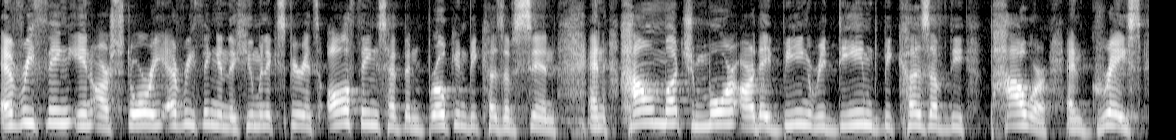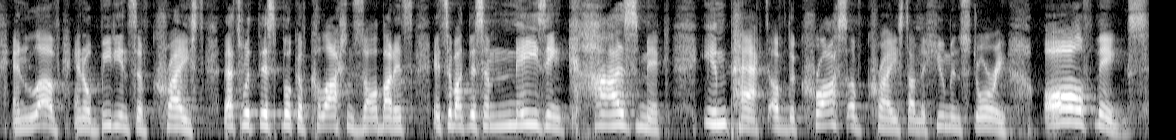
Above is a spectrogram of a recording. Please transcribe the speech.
Everything in our story, everything in the human experience, all things have been broken because of sin. And how much more are they being redeemed because of the power and grace and love and obedience of Christ? That's what this book of Colossians is all about. It's, it's about this amazing cosmic impact of the cross of Christ on the human story. All things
